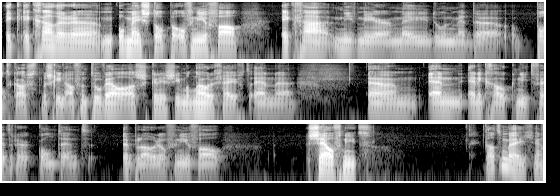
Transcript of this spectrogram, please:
ik, ik ga er eh, op mee stoppen. Of in ieder geval, ik ga niet meer meedoen met de podcast. Misschien af en toe wel als Chris iemand nodig heeft. En, eh, ehm, en, en ik ga ook niet verdere content uploaden. Of in ieder geval zelf niet. Dat een beetje.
